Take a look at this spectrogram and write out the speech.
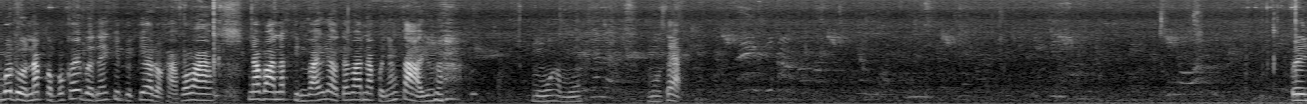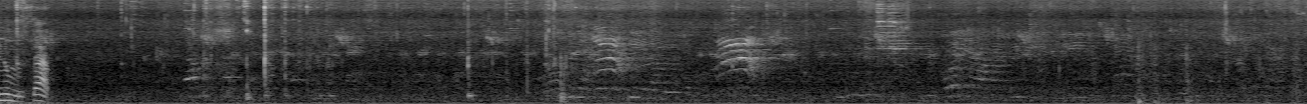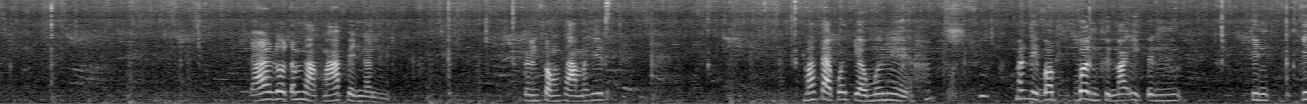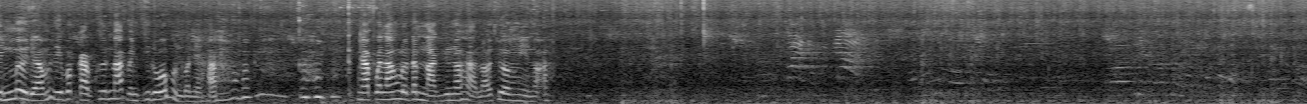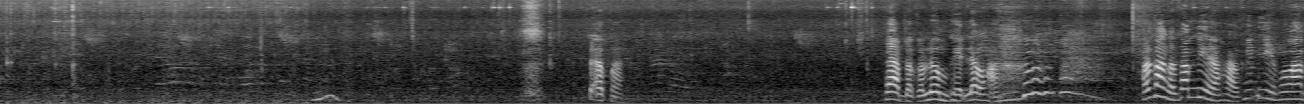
บ่โดนนับกับบ่เคยเบิดในคลิปเกี่ยวหรอกค่ะเพราะว่าหน้าบ้านนับกินไว้แล้วแต่ว่านับกับยังตายอยู่นะหมูค่ะหมูหมูแซ่บเปื่อยนุ่มแซ่บ จะให้ลดน้ำหนักม้าเป็นนั่นเป็นสองสามอาทิตย์มาแต่ก๋วยเตี๋ยวมื้อนี้มันสิบ่เบิ้ลขึ้นมาอีกเป็นกินกินมือเดียวมันสิบ่กลับขึ้นมาเป็นกิโลผลบ่เนี่ยค่ะงับกำลังลดน้ำหนักอยู่เนาะค่ะเนาะช่วงนี้เนาะ ซ่บอะแซ่บแล้วก็เริ่มเผ็ดแล้วค่ะเขาสั่งกับซ้ำนี่แหละค่ะพริกนี่เพราะว่า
